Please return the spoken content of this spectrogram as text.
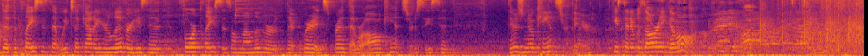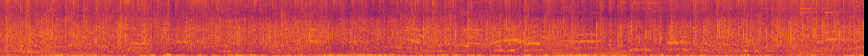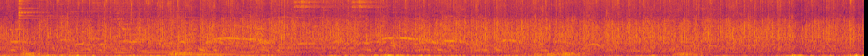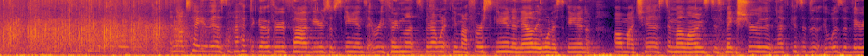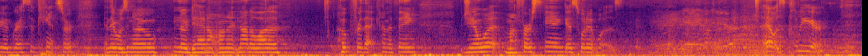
the, the places that we took out of your liver, he said, four places on my liver that, where it spread that were all cancerous. He said, there's no cancer there. He said it was already gone. So, five years of scans every three months, but I went through my first scan and now they want to scan all my chest and my lungs to make sure that nothing because it was a very aggressive cancer and there was no no data on it, not a lot of hope for that kind of thing. But you know what? My first scan, guess what it was? That was clear.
